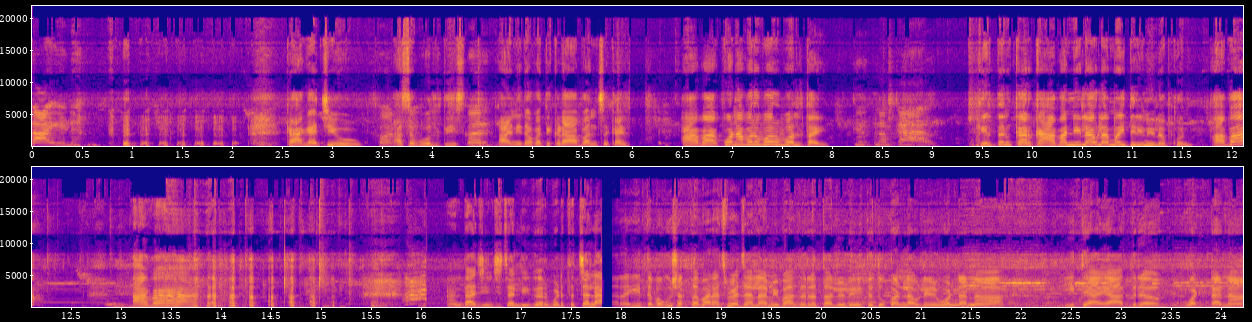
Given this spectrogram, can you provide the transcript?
तायड का गा चिऊ असं बोलतीस? आणि बघा तिकडं आबांचं काय? आबा कोणाबरोबर बोलताय? कीर्तनकार. कीर्तनकार का? आबांनी लावला मैत्रिणीला फोन आबा? आबा. आणि दाजींची चालली गडबड. तर चला तर इथं बघू शकता बराच वेळ झाला आम्ही बाजारात आलेलो इथं दुकान लावले वाटाणा. इथे आहे अद्रक वाटाणा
